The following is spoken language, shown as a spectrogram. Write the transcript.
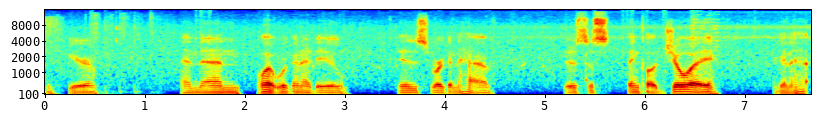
and here, and then what we're gonna do is we're gonna have there's this thing called joy. We're gonna have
